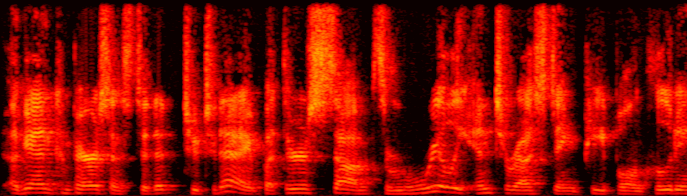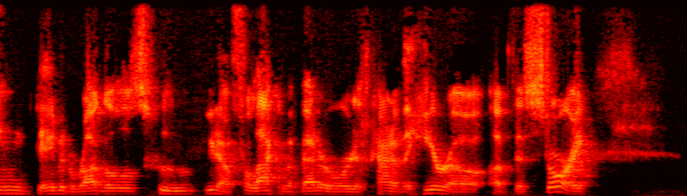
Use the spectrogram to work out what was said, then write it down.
again, comparisons to, to today, but there's um, some really interesting people, including David Ruggles, who, you know, for lack of a better word, is kind of the hero of this story,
